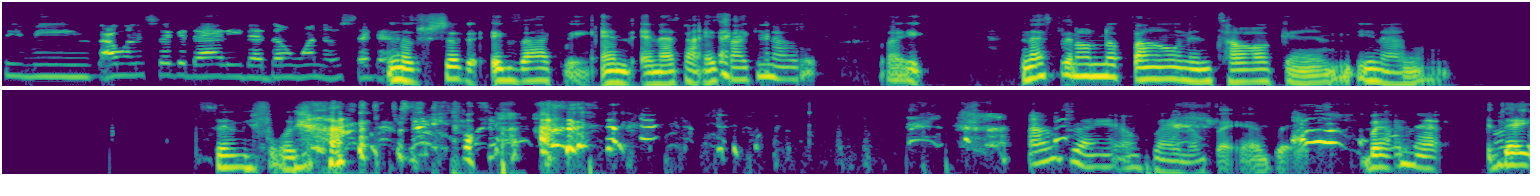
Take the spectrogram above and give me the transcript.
see memes. I want a sugar daddy that don't want no sugar. No sugar, exactly. And and that's how it's like, you know, like let's sit on the phone and talk and, you know, send me 40 I'm playing, I'm playing, I'm playing, I'm playing. Oh, but no, they,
